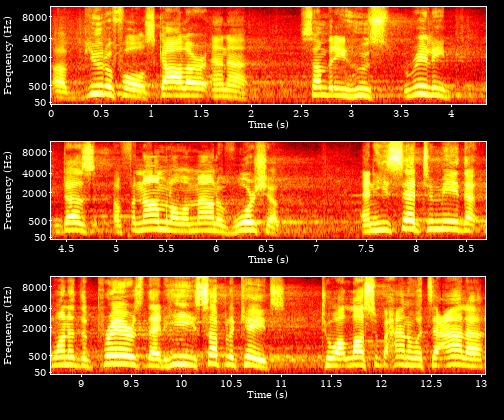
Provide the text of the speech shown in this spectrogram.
a beautiful scholar and a, somebody who's really does a phenomenal amount of worship. And he said to me that one of the prayers that he supplicates to Allah subhanahu wa ta'ala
